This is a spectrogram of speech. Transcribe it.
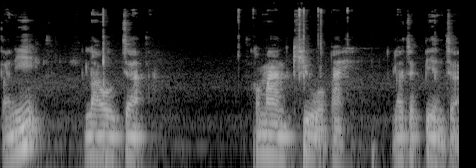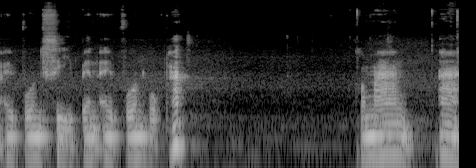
ตอนนี้เราจะ command Q ออกไป เราจะเปลี่ยนจาก iPhone 4 เป็น iPhone 6พัด command R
